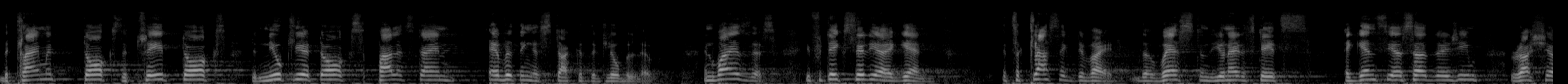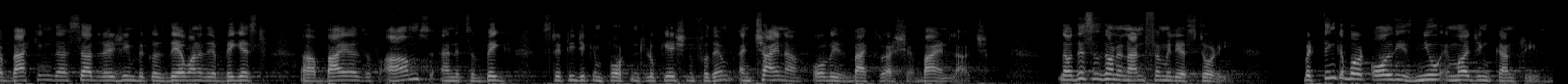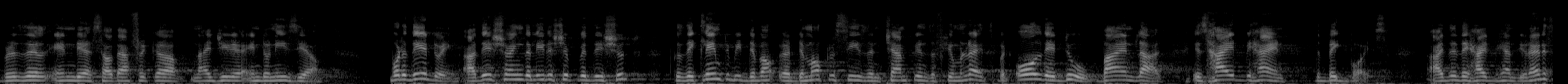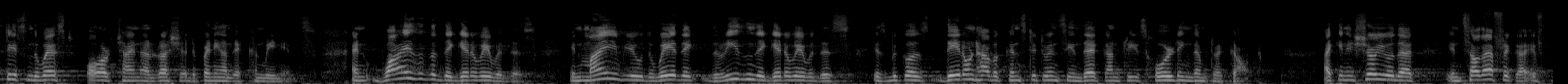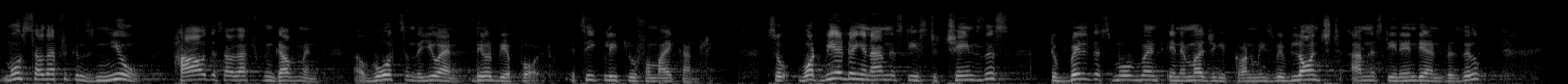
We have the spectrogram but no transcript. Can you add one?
the climate talks, the trade talks, the nuclear talks, Palestine, everything is stuck at the global level. And why is this? If you take Syria again, it's a classic divide. The West and the United States against the Assad regime, Russia backing the Assad regime because they are one of their biggest uh, buyers of arms, and it's a big strategic important location for them. And China always backs Russia, by and large. Now, this is not an unfamiliar story. But think about all these new emerging countries Brazil, India, South Africa, Nigeria, Indonesia. What are they doing? Are they showing the leadership that they should? Because they claim to be demo uh, democracies and champions of human rights, but all they do, by and large, is hide behind the big boys. Either they hide behind the United States and the West or China and Russia, depending on their convenience. And why is it that they get away with this? In my view, the, way they, the reason they get away with this is because they don't have a constituency in their countries holding them to account. I can assure you that in South Africa, if most South Africans knew how the South African government uh, votes in the UN, they would be appalled. It's equally true for my country. So what we are doing in Amnesty is to change this to build this movement in emerging economies. We've launched Amnesty in India and Brazil.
